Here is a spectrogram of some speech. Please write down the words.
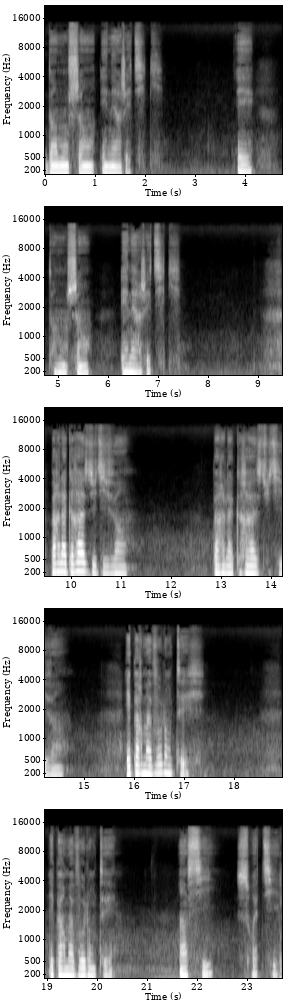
dans mon champ énergétique et dans mon champ énergétique. Par la grâce du divin, par la grâce du divin et par ma volonté et par ma volonté. Ainsi soit-il.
